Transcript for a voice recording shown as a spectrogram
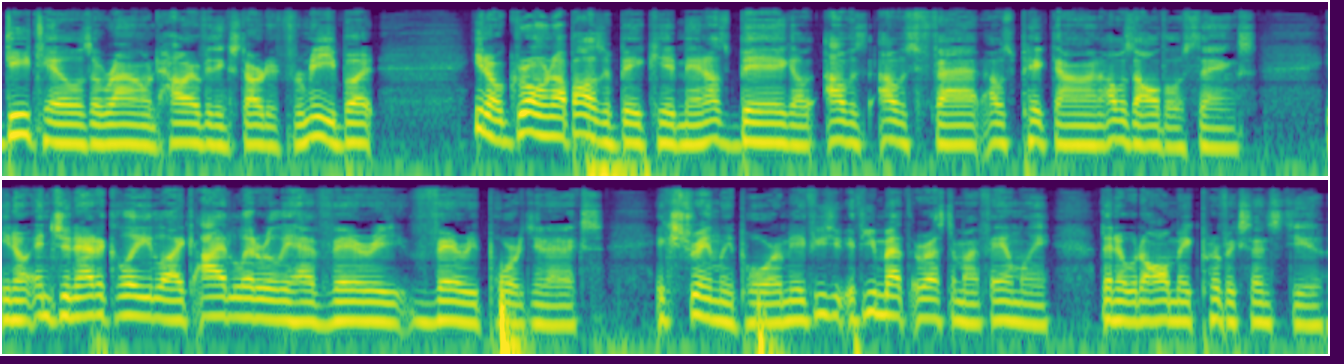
details around how everything started for me. But you know, growing up, I was a big kid, man. I was big. I, I was I was fat. I was picked on. I was all those things. You know, and genetically, like I literally have very very poor genetics, extremely poor. I mean, if you if you met the rest of my family, then it would all make perfect sense to you.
